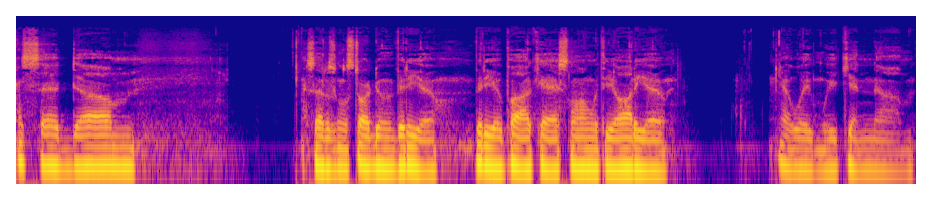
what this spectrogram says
I said, um, I said I was going to start doing video, video podcast along with the audio. That way we can um,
